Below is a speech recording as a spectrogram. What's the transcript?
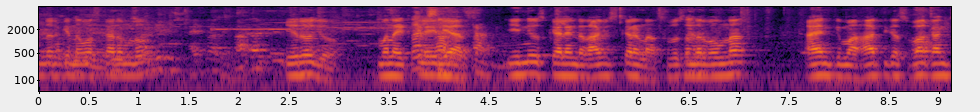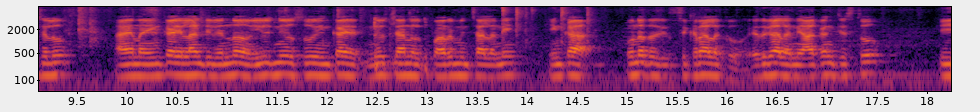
అందరికీ నమస్కారములు. ఈరోజు మన ఇట్కల్ ఈ న్యూస్ క్యాలెండర్ ఆవిష్కరణ శుభ సందర్భంన ఆయనకి మా హార్దిక శుభాకాంక్షలు. ఆయన ఇంకా ఇలాంటివి ఎన్నో యూజ్ న్యూస్ ఇంకా న్యూస్ ఛానల్ ప్రారంభించాలని ఇంకా ఉన్నత శిఖరాలకు ఎదగాలని ఆకాంక్షిస్తూ ఈ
